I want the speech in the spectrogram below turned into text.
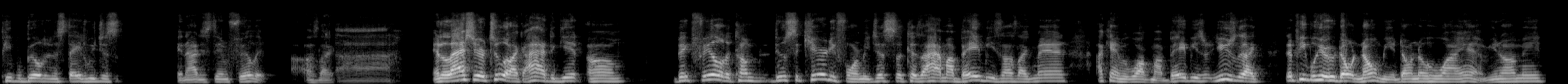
People building the stage. We just and I just didn't feel it. I was like, ah. And the last year too, like I had to get um Big Phil to come do security for me just because I had my babies. I was like, man, I can't even walk my babies. Usually, like are people here who don't know me and don't know who I am. You know what I mean?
